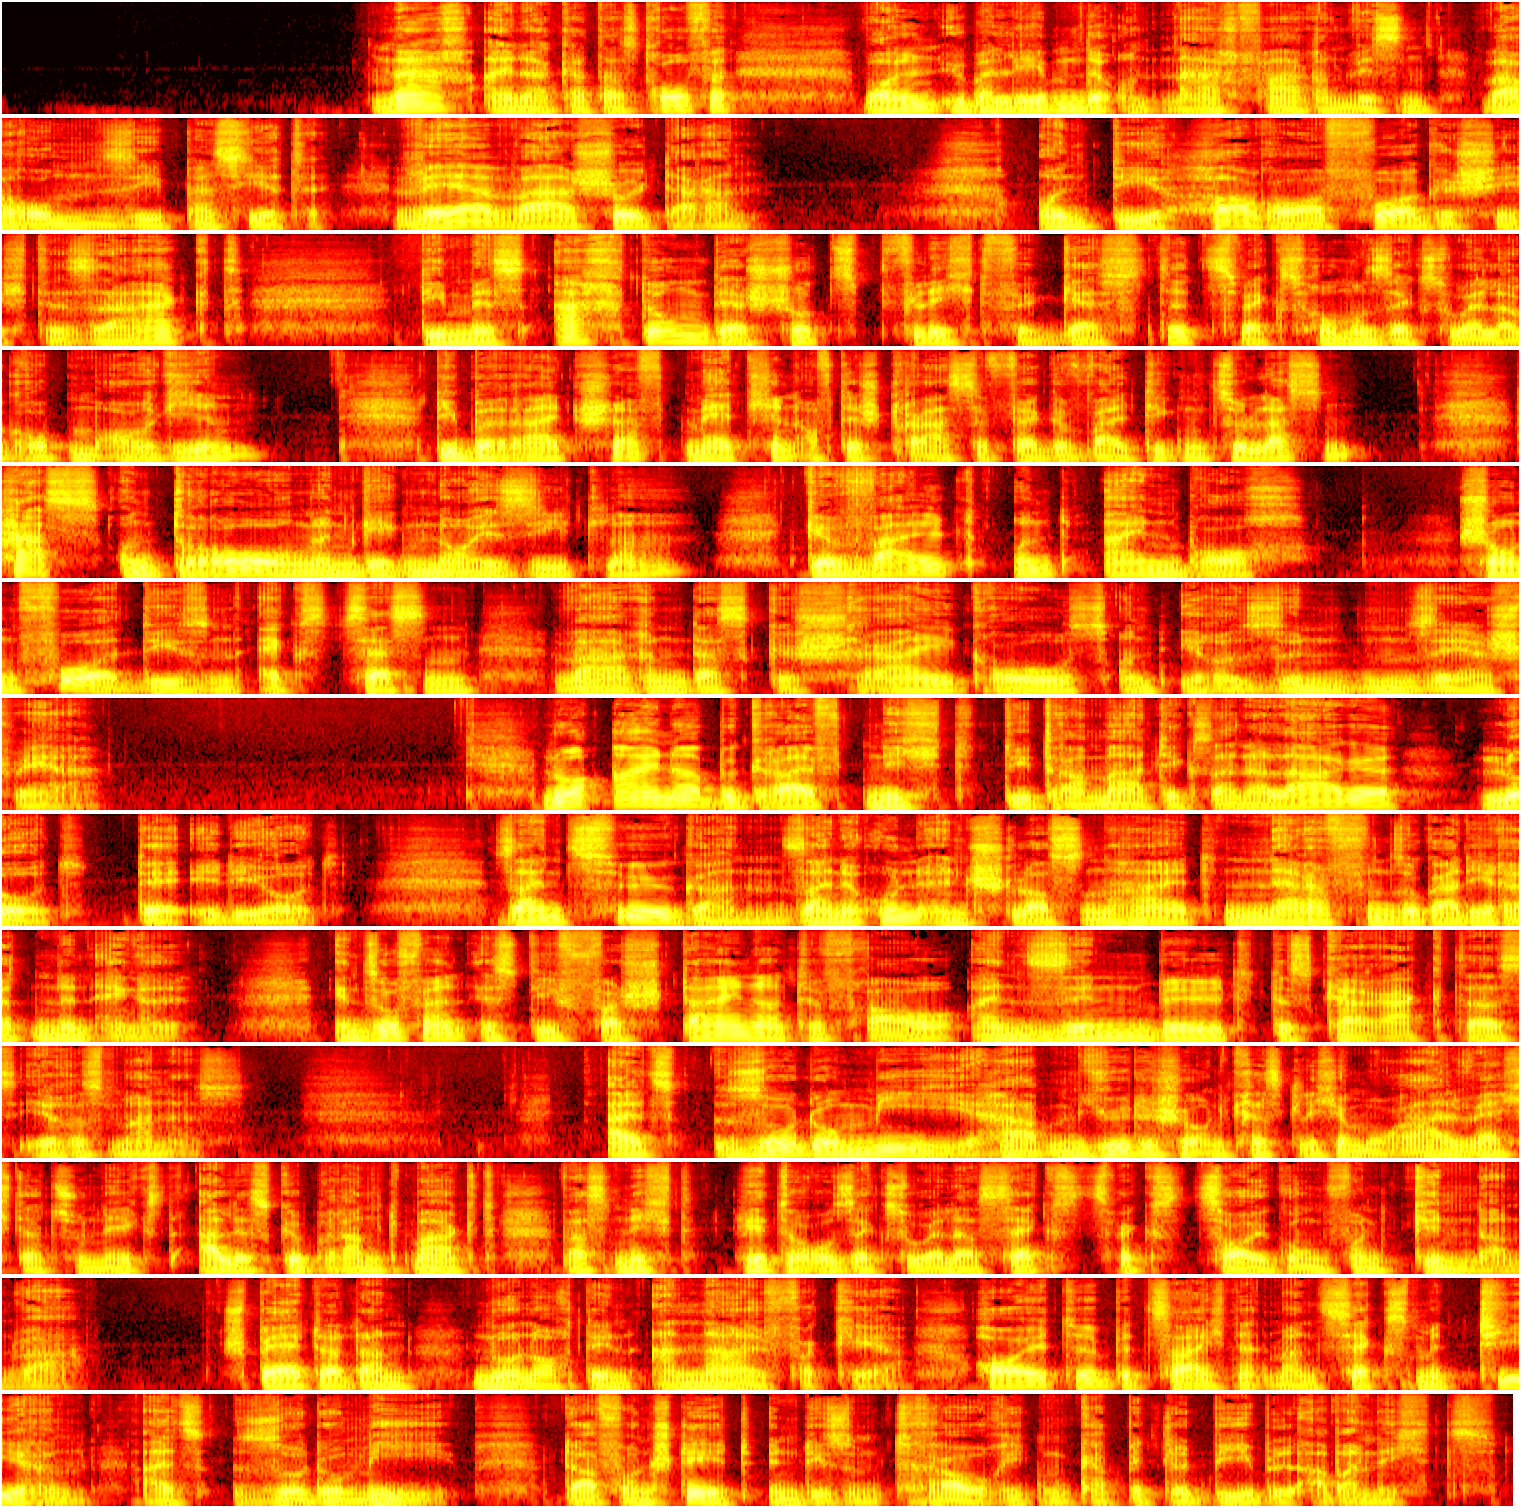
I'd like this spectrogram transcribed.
Nach einer Katastrophe wollen Überlebende und Nachfahren wissen, warum sie passierte. Wer war schuld daran? Und die Horrorvorgeschichte sagt, die Missachtung der Schutzpflicht für Gäste zwecks homosexueller Gruppenorgien, die Bereitschaft, Mädchen auf der Straße vergewaltigen zu lassen, Hass und Drohungen gegen Neusiedler, Gewalt und Einbruch. Schon vor diesen Exzessen waren das Geschrei groß und ihre Sünden sehr schwer. Nur einer begreift nicht die Dramatik seiner Lage, Lot, der Idiot. Sein Zögern, seine Unentschlossenheit nerven sogar die rettenden Engel. Insofern ist die versteinerte Frau ein Sinnbild des Charakters ihres Mannes. Als Sodomie haben jüdische und christliche Moralwächter zunächst alles gebrandmarkt, was nicht heterosexueller Sex zwecks Zeugung von Kindern war. Später dann nur noch den Analverkehr. Heute bezeichnet man Sex mit Tieren als Sodomie. Davon steht in diesem traurigen Kapitel Bibel aber nichts.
